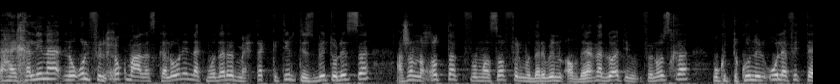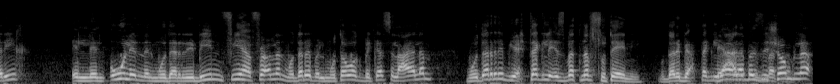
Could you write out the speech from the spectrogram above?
هيخلينا نقول في الحكم على سكالوني إنك مدرب محتاج كتير تثبته لسه عشان نحطك في مصاف المدربين الأفضل يعني إحنا دلوقتي في نسخة ممكن تكون الأولى في التاريخ اللي نقول إن المدربين فيها فعلا مدرب المتوج بكأس العالم مدرب يحتاج لإثبات نفسه تاني مدرب يحتاج لا لا بس ديشامب. لا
